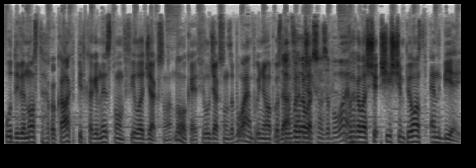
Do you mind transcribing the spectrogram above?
у 90-х роках під керівництвом Філа Джексона? Ну окей, Філ Джексон забуваємо про нього. Просто Да, виграла, Джексон забуваємо. виграла 6 чемпіонств NBA.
